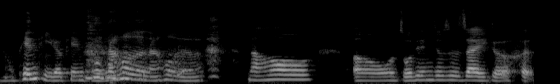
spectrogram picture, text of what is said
然后偏题了偏题，然后呢，然后呢，然后呃，我昨天就是在一个很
